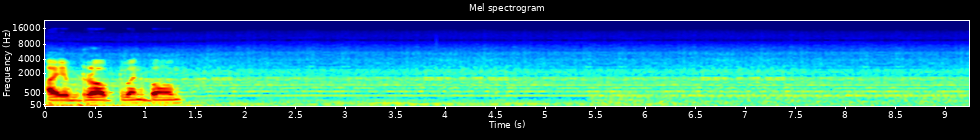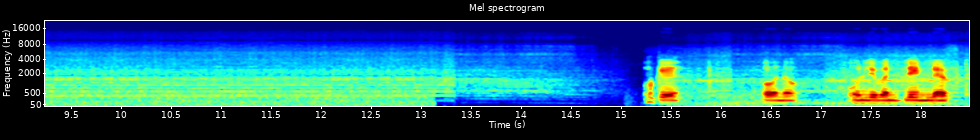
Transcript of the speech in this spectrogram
I have dropped one bomb Okay. Oh no. Only one plane left.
